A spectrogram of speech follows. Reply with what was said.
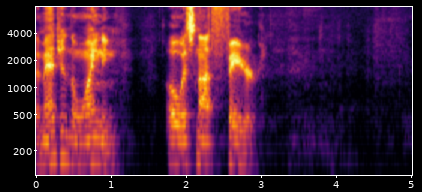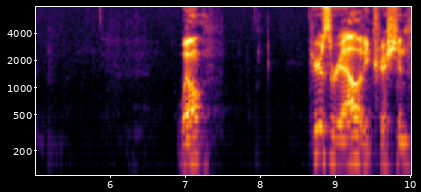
Imagine the whining. Oh, it's not fair. Well, here's the reality, Christian.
